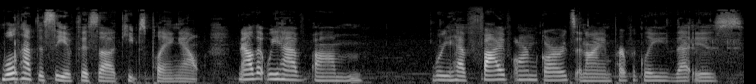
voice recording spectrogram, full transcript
We'll have to see if this uh, keeps playing out. Now that we have um, we have five armed guards, and I am perfectly that is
